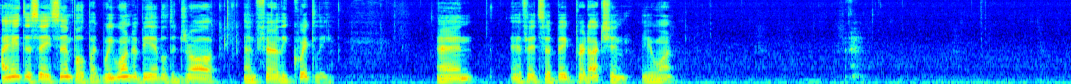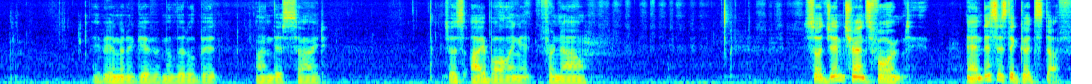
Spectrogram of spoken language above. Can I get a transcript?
I hate to say simple, but we want to be able to draw and fairly quickly. And if it's a big production, you want maybe I'm going to give him a little bit on this side. Just eyeballing it for now. So Jim transformed. And this is the good stuff.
